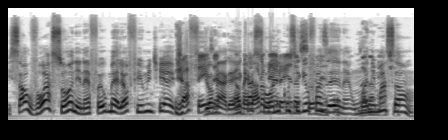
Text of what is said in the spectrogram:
e salvou a Sony, né? Foi o melhor filme de, Já fez, de Homem-Aranha é. é que a Sony conseguiu Sony, fazer, né? Uma Exatamente. animação.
